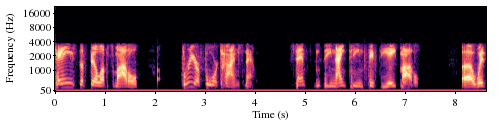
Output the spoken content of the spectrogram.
changed the Phillips model three or four times now since the 1958 model, uh, which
